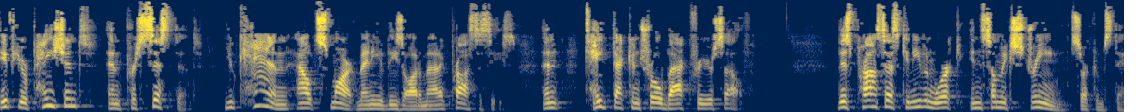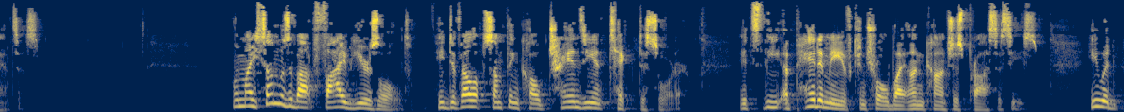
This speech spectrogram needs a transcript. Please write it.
if you're patient and persistent, you can outsmart many of these automatic processes and take that control back for yourself. This process can even work in some extreme circumstances. When my son was about five years old, he developed something called transient tic disorder. It's the epitome of control by unconscious processes. He would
